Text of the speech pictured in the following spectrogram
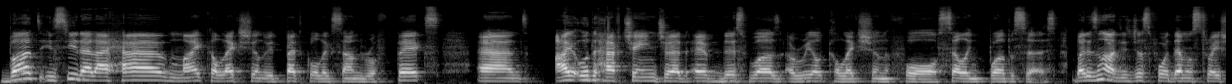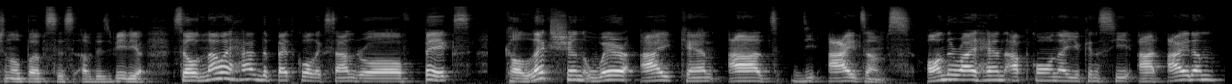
But you see that I have my collection with Petko Alexandrov pics and I would have changed it if this was a real collection for selling purposes, but it's not, it's just for demonstrational purposes of this video. So now I have the Petko Alexandrov pics collection where I can add the items. On the right hand up corner you can see add item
